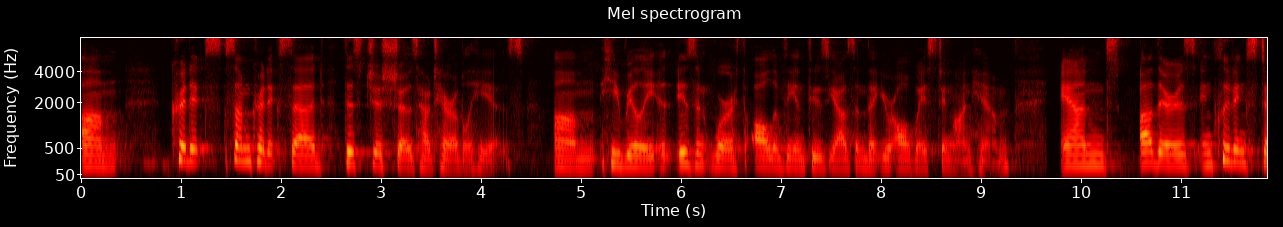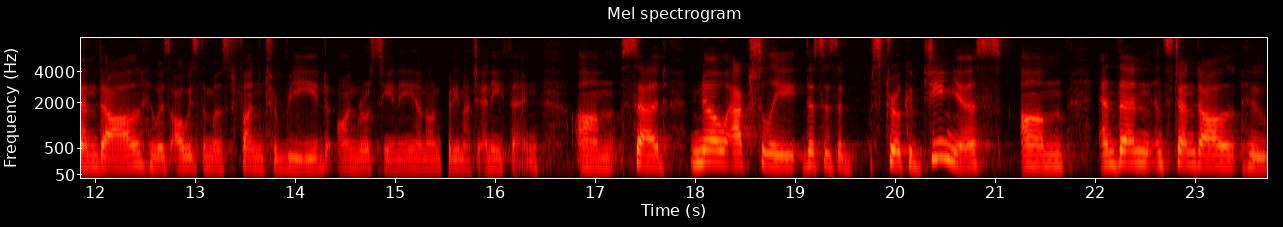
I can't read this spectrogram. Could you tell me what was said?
Um, critics, some critics said this just shows how terrible he is. Um, he really isn't worth all of the enthusiasm that you're all wasting on him. And others, including Stendhal, who is always the most fun to read on Rossini and on pretty much anything, um, said, no, actually, this is a stroke of genius. Um, and then in Stendhal, who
